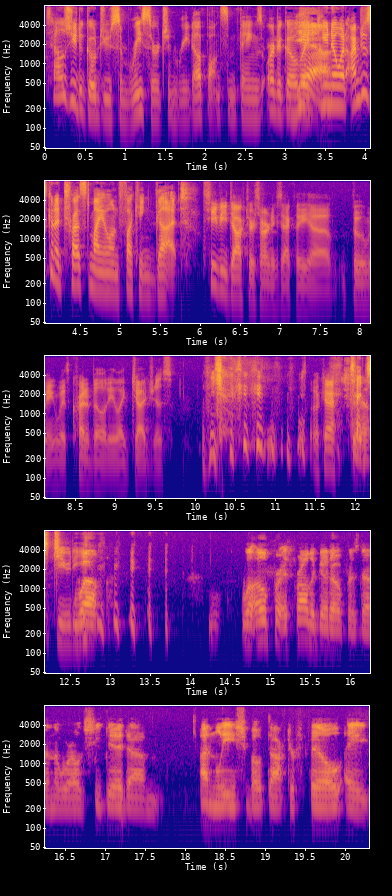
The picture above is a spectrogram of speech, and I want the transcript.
tells you to go do some research and read up on some things or to go yeah. like you know what i'm just going to trust my own fucking gut tv doctors aren't exactly uh, booming with credibility like judges okay judge judy well well oprah for all the good oprah's done in the world she did um, unleash both dr phil a,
